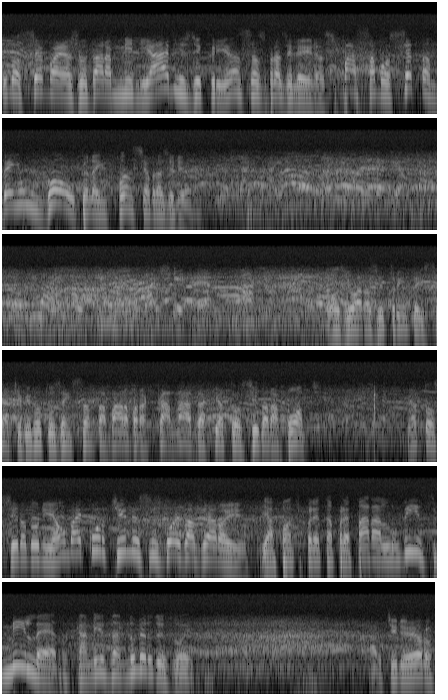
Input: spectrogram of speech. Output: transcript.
e você vai ajudar a milhares de crianças brasileiras. Faça você também um gol pela infância brasileira. 12 horas e 37 minutos em Santa Bárbara, calada aqui a torcida da Ponte. E a torcida do União vai curtindo esses 2 a 0 aí. E a Ponte Preta prepara Luiz Miller, camisa número 18. Artilheiro.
